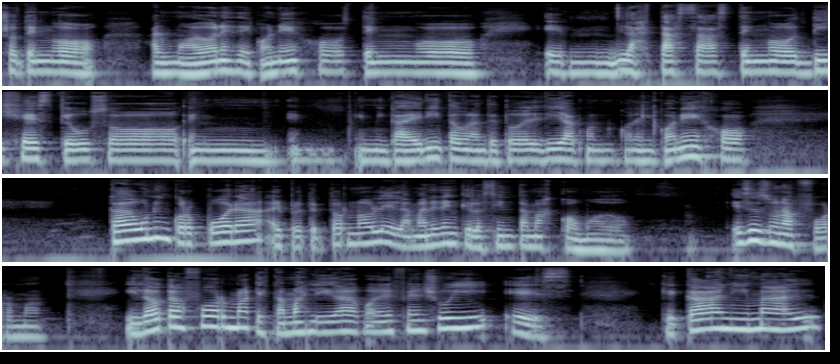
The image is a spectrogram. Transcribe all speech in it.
Yo tengo almohadones de conejos, tengo Em, las tazas, tengo dijes que uso en, mi cadenita durante todo el día con, el conejo. Cada uno incorpora el protector noble de la manera en que lo sienta más cómodo. Esa es una forma. Y la otra forma que está más ligada con el feng shui es que cada animal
